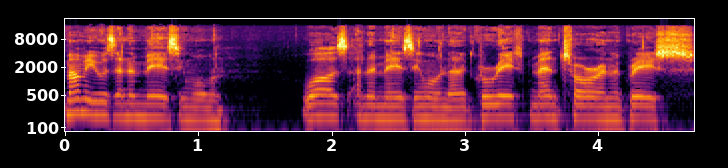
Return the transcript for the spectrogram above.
Mammy was an amazing woman, was an amazing woman, and a great mentor and a great,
